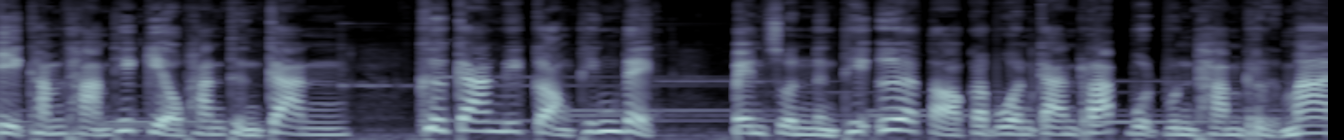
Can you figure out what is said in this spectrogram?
อีกคำถามที่เกี่ยวพันถึงกัน คือการมีกล่องทิ้งเด็ก เป็นส่วนหนึ่งที่เอื้อต่อกระบวนการรับบุตรบุญธรรมหรือไม่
